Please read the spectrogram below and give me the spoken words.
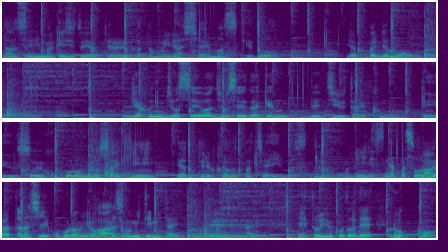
男性に負けじとやってられる方もいらっしゃいますけどやっぱりでも逆に女性は女性だけで自由体組むっていうそういう試みを最近やってる方たちはいますね。あいいですね。やっぱそういうはい。新しい試みを私も見てみたいと思います、ええはい。えーということで6個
